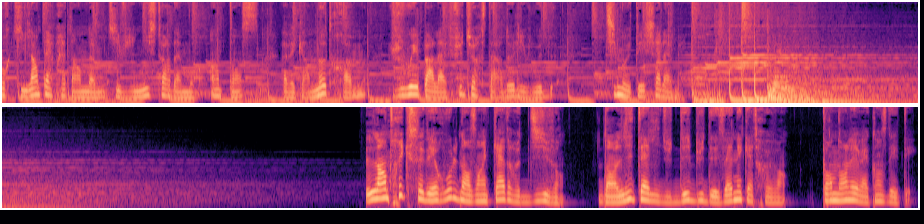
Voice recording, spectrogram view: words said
pour qu'il interprète un homme qui vit une histoire d'amour intense avec un autre homme, joué par la future star d'Hollywood, Timothée Chalamet. L'intrigue se déroule dans un cadre divin, dans l'Italie du début des années 80, pendant les vacances d'été.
